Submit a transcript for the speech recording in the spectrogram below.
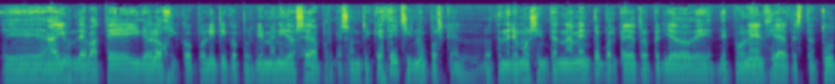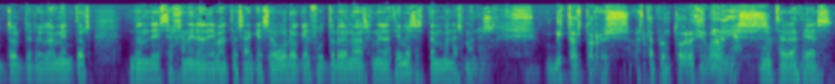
eh, hay un debate ideológico, político, pues bienvenido sea, porque eso enriquece, y si no, pues que lo tendremos internamente, porque hay otro periodo de, de, ponencias, de estatutos, de reglamentos, donde se genera debate. O sea que seguro que el futuro de nuevas generaciones está en buenas manos. Víctor Torres, hasta pronto, gracias, buenos días. Muchas gracias.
